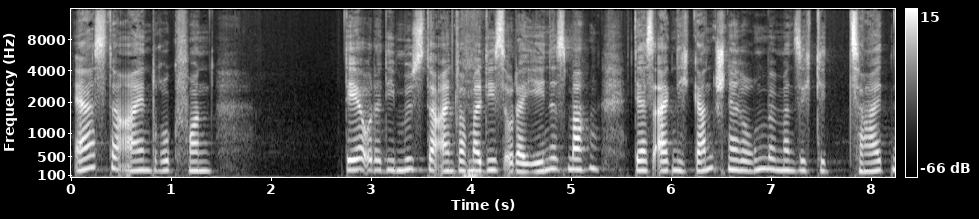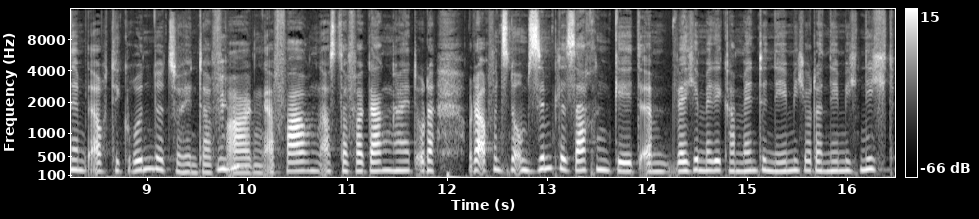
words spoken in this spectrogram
erste Eindruck von, der oder die müsste einfach mal dies oder jenes machen, der ist eigentlich ganz schnell rum, wenn man sich die Zeit nimmt, auch die Gründe zu hinterfragen, mhm. Erfahrungen aus der Vergangenheit oder, oder auch wenn es nur um simple Sachen geht, ähm, welche Medikamente nehme ich oder nehme ich nicht.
